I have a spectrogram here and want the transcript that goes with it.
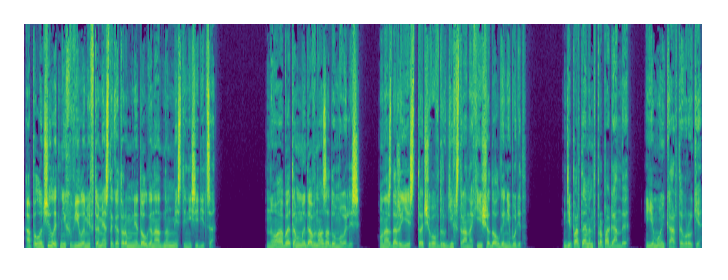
А получил от них вилами в то место, которым мне долго на одном месте не сидится. Но об этом мы давно задумывались. У нас даже есть то, чего в других странах еще долго не будет. Департамент пропаганды. Ему и карты в руки.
